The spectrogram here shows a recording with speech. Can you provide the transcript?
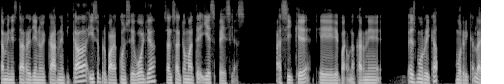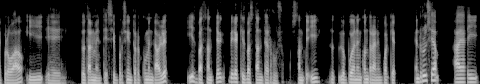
también está relleno de carne picada y se prepara con cebolla, salsa de tomate y especias. Así que, eh, bueno, la carne es muy rica, muy rica, la he probado y eh, totalmente 100% recomendable. Y es bastante, yo diría que es bastante ruso, bastante, y lo pueden encontrar en cualquier. En Rusia hay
